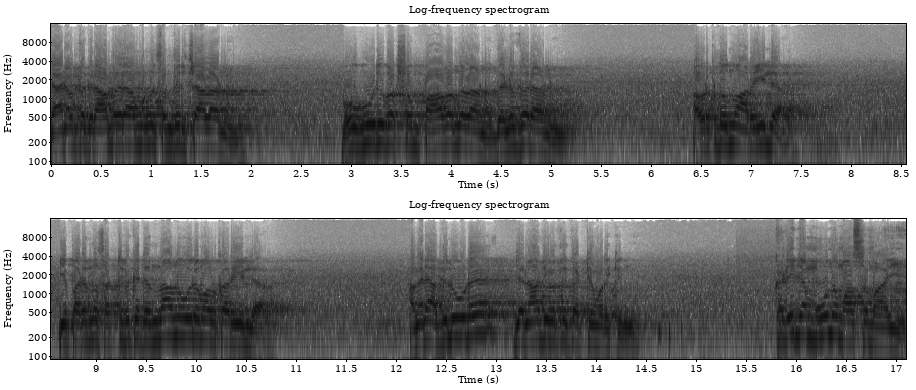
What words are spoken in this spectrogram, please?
ഞാൻ അവിടുത്തെ ഗ്രാമഗ്രാമങ്ങൾ സഞ്ചരിച്ച ആളാണ്. ബഹുഭൂരിപക്ഷം പാവങ്ങളാണ് ദളിതരാണ്. അവർക്കിതൊന്നും അറിയില്ല. ഈ പറയുന്ന സർട്ടിഫിക്കറ്റ് എന്താന്ന് പോലും അവർക്കറിയില്ല. അങ്ങനെ അതിലൂടെ ജനാധിപത്യത്തെ തട്ടിമറിക്കുന്നു. കഴിഞ്ഞ മൂന്ന് മാസമായി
